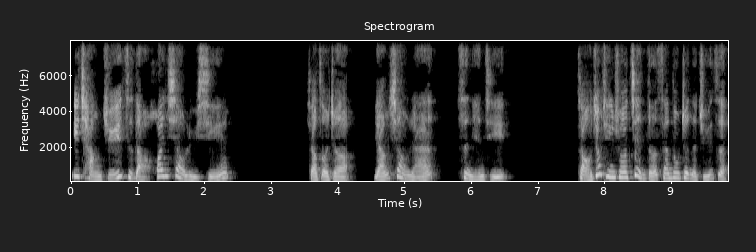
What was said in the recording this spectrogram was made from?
一场橘子的欢笑旅行。小作者杨笑然，四年级。早就听说建德三都镇的橘子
